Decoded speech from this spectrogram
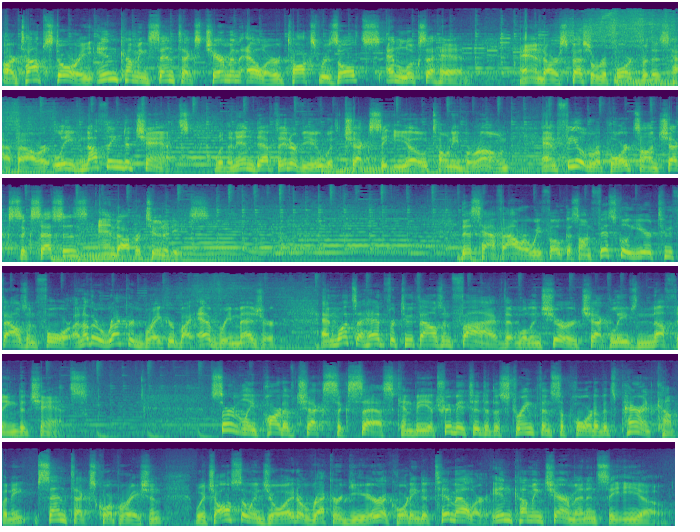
Our top story, incoming Centex Chairman Eller talks results and looks ahead. And our special report for this half hour, Leave Nothing to Chance, with an in-depth interview with CHEC CEO Tony Barone and field reports on CHEC's successes and opportunities. This half hour, we focus on fiscal year 2004, another record breaker by every measure, and what's ahead for 2005 that will ensure CHEC leaves nothing to chance. Certainly part of CHEC's success can be attributed to the strength and support of its parent company, Centex Corporation, which also enjoyed a record year according to Tim Eller, incoming chairman and CEO.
